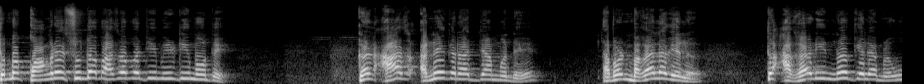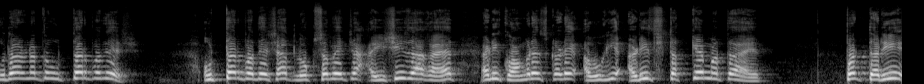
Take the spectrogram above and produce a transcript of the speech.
तर मग काँग्रेससुद्धा भाजपची बी टीम होते. कारण आज अनेक राज्यामध्ये आपण बघायला गेलं तर आघाडी न केल्यामुळे उदाहरणार्थ उत्तर प्रदेश. उत्तर प्रदेशात लोकसभेच्या ऐंशी जागा आहेत आणि काँग्रेसकडे अवघी अडीच टक्के मतं आहेत. पण तरी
